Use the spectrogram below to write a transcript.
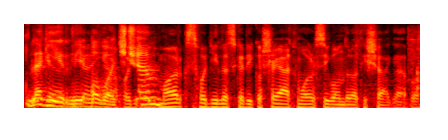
legírni, igen, avagy hogy, sem? hogy Marx hogy illeszkedik a saját marxi gondolatiságába.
